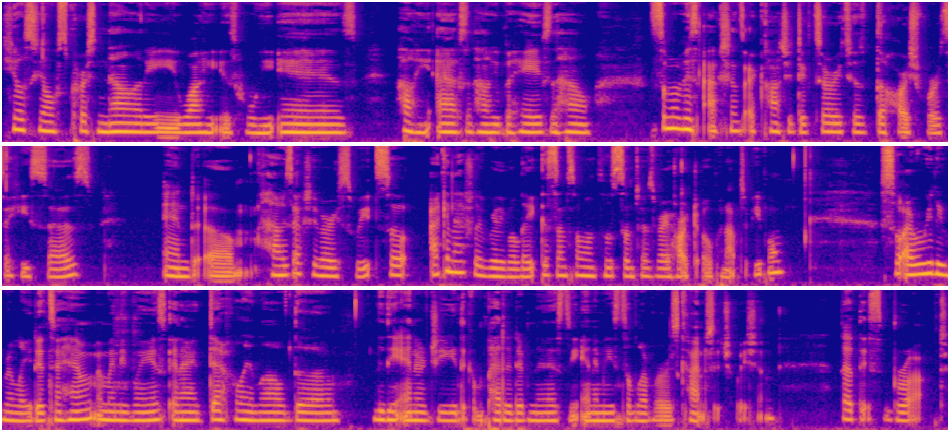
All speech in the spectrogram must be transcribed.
Hyoseong's personality, why he is who he is, how he acts and how he behaves, and how some of his actions are contradictory to the harsh words that he says, and um, how he's actually very sweet. So I can actually really relate because I'm someone who's sometimes very hard to open up to people. So I really related to him in many ways, and I definitely love the the energy, the competitiveness, the enemies to lovers kind of situation that this brought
